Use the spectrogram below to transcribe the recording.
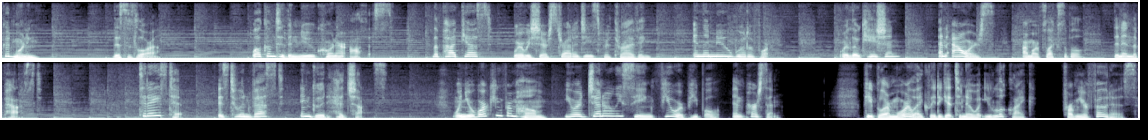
Good morning. This is Laura. Welcome to the New Corner Office, the podcast where we share strategies for thriving in the new world of work, where location and hours are more flexible than in the past. Today's tip is to invest in good headshots. When you're working from home, you are generally seeing fewer people in person. People are more likely to get to know what you look like from your photos.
